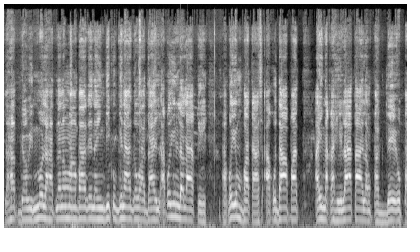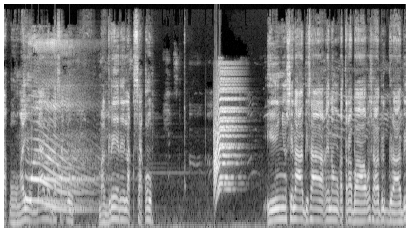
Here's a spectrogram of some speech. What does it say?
Lahat gawin mo, lahat na ng mga bagay na hindi ko ginagawa dahil ako yung lalaki, ako yung batas, ako dapat ay nakahilata lang pag day off ako. Ngayon, lalabas ako, magre-relax ako. Yun yung sinabi sa akin ng katrabaho ko. Sabi ko, grabe,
